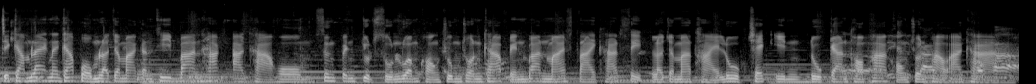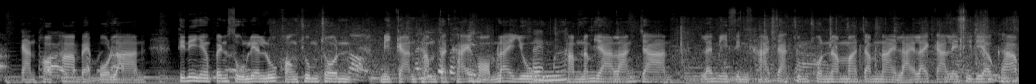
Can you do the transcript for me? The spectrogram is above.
กิจกรรมแรกนะครับ ผมเราจะมากันที่บ้านฮักอาคาโฮมซึ่งเป็นจุดศูนย์รวมของชุมชนครับเป็นบ้านไม้สไตล์คลาสสิกเราจะมาถ่ายรูปเช็คอิน ดูการทอผ้าของชนเผ่าอาคา การทอผ้าแบบโบราณ ที่นี่ยังเป็นศูนย์เรียนรู้ของชุมชน มีการทำตะไคร้หอมไล่ยุงทำน้ำยาล้างจาน และมีสินค้าจากชุมชนนำมาจำหน่ายหลายรายการเลยทีเดียวครับ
